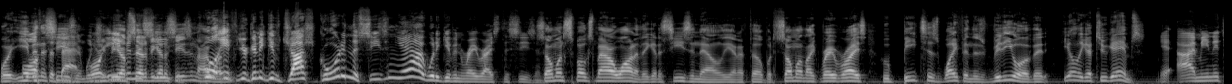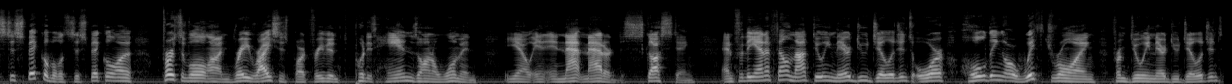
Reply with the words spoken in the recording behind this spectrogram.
Or even the bat. season. Would Or you be upset if he got a season? Well, if you're going to give Josh Gordon the season, yeah, I would have given Ray Rice the season. Someone smokes marijuana, they get a season now in the NFL. But someone like Ray Rice, who beats his wife, and there's video of it, he only got two games. Yeah, I mean it's despicable. It's despicable. On, first of all, on Ray Rice's part for even to put his hands on a woman, you know, in, in that matter, disgusting. And for the NFL not doing their due diligence or holding or withdrawing from doing their due diligence,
